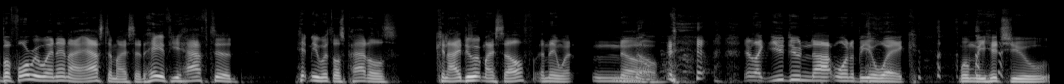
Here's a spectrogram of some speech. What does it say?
Before we went in, I asked him. I said, "Hey, if you have to hit me with those paddles, can I do it myself?" And they went, "No." They're like, "You do not want to be awake when we hit you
